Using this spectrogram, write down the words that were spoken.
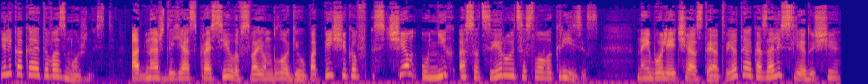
или какая-то возможность? Однажды я спросила в своем блоге у подписчиков, с чем у них ассоциируется слово «кризис». Наиболее частые ответы оказались следующие.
